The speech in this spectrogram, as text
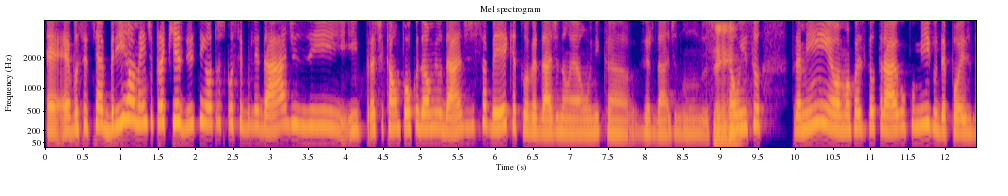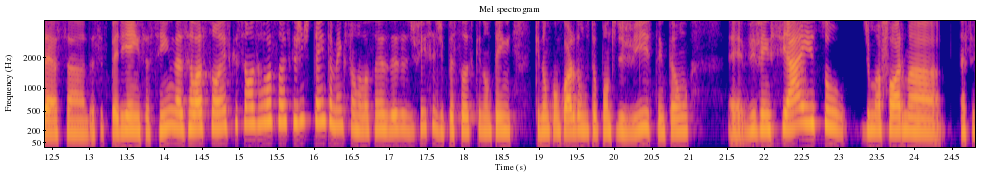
é, é, você se abrir realmente para que existem outras possibilidades e, e, praticar um pouco da humildade de saber que a tua verdade não é a única verdade no mundo. Assim. Então, isso, para mim, é uma coisa que eu trago comigo depois dessa, dessa experiência, assim, nas relações que são as relações que a gente tem também, que são relações, às vezes, difíceis de pessoas que não têm, que não concordam com o teu ponto de vista. Então, é, vivenciar isso de uma forma essa,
